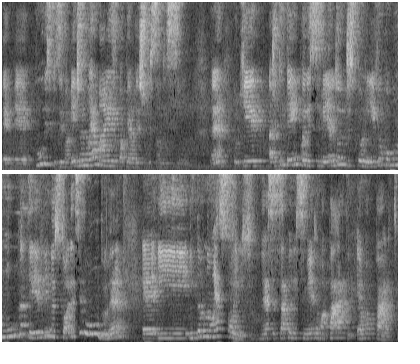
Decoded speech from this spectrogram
é, é, pura e exclusivamente já não é mais o papel da instituição de ensino. Né? Porque a gente tem conhecimento disponível como nunca teve na história desse mundo, né? É, e então não é só isso, né? Acessar conhecimento é uma parte, é uma parte,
